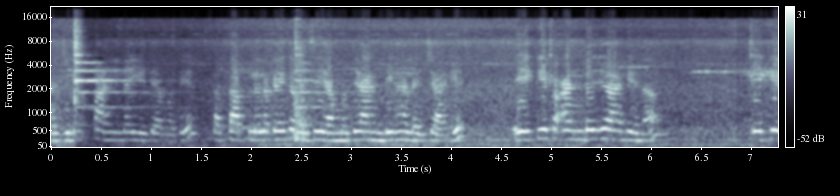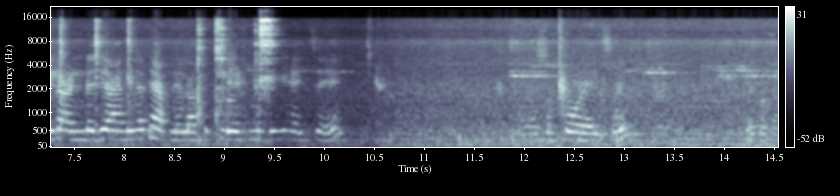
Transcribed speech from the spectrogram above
अजिबात पाणी नाही आहे त्यामध्ये. आता आपल्याला काय करायचं यामध्ये अंडी घालायचे आहेत. एक एक अंड जे आहे ना एक एक अंड जे आहे ना ते आपल्याला असं प्लेटमध्ये घ्यायचंय. असं फोडायचंय. हे बघा.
